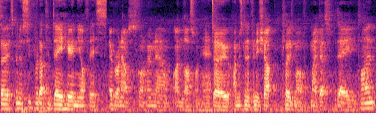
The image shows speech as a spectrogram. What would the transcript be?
So it's been a super productive day here in the office. Everyone else has gone home now. I'm the last one here. So I'm just going to finish up, close my, my desk for the day, client,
